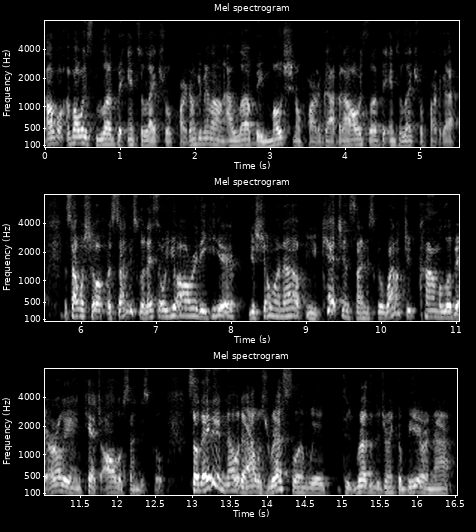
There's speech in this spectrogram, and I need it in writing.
I've, always loved the intellectual part. Don't get me wrong, I love the emotional part of God, but I always love the intellectual part of God. And so I would show up for Sunday school. And they said, Well, you're already here, you're showing up and you're catching Sunday school. Why don't you come a little bit earlier and catch all of Sunday school? So they didn't know that I was wrestling with whether to drink a beer or not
